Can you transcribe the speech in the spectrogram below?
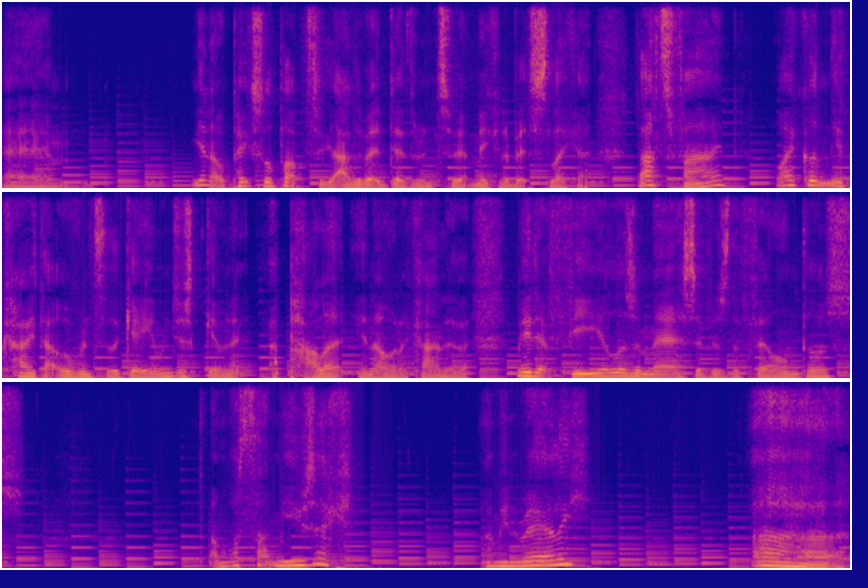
um, you know pixel pop to add a bit of dither into it, make it a bit slicker. That's fine. Why couldn't they have carried that over into the game and just given it a palette, you know, and a kind of a, made it feel as immersive as the film does? And what's that music? I mean, really? Ah.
